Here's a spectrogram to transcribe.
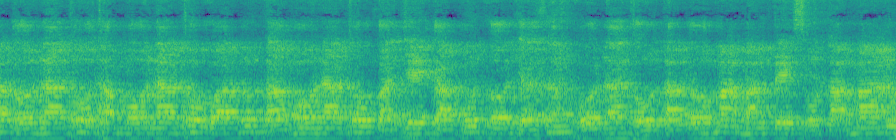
ะโรนาโทธรรมโมนาโทวานุตตโมนาโทปัจเจกาพุทโธจะสังโฆนาโทตาโรมามังเตโสตามานุ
